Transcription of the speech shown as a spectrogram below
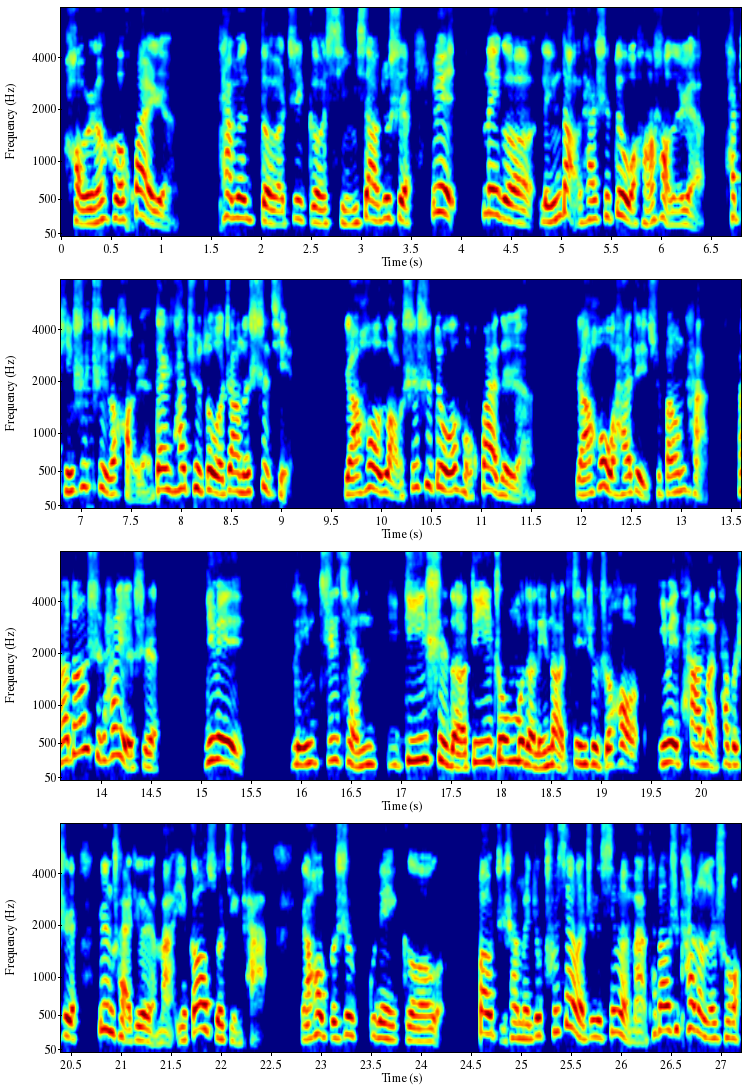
好人和坏人他们的这个形象，就是因为那个领导他是对我很好的人，他平时是一个好人，但是他却做了这样的事情，然后老师是对我很坏的人。然后我还得去帮他，然后当时他也是，因为临之前第一世的第一周目的领导进去之后，因为他嘛，他不是认出来这个人嘛，也告诉了警察，然后不是那个报纸上面就出现了这个新闻嘛，他当时看到的时候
